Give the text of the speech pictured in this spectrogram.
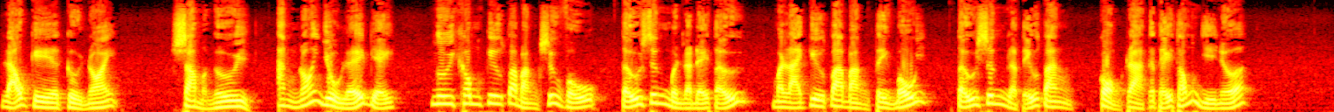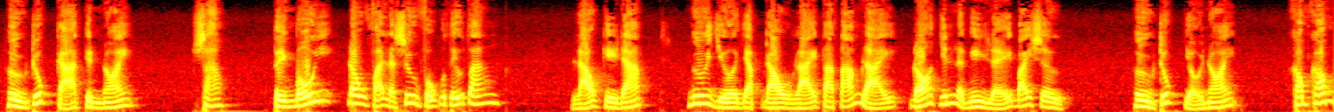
Lão kia cười nói, sao mà ngươi ăn nói vô lễ vậy? Ngươi không kêu ta bằng sư phụ, tự xưng mình là đệ tử, mà lại kêu ta bằng tiền bối, tự xưng là Tiểu Tăng, còn ra cái thể thống gì nữa? Hư Trúc cả kinh nói, sao? Tiền bối đâu phải là sư phụ của Tiểu Tăng? Lão kỳ đáp, ngươi vừa dập đầu lại ta tám lại, đó chính là nghi lễ bái sư. Hư Trúc dội nói, không không,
